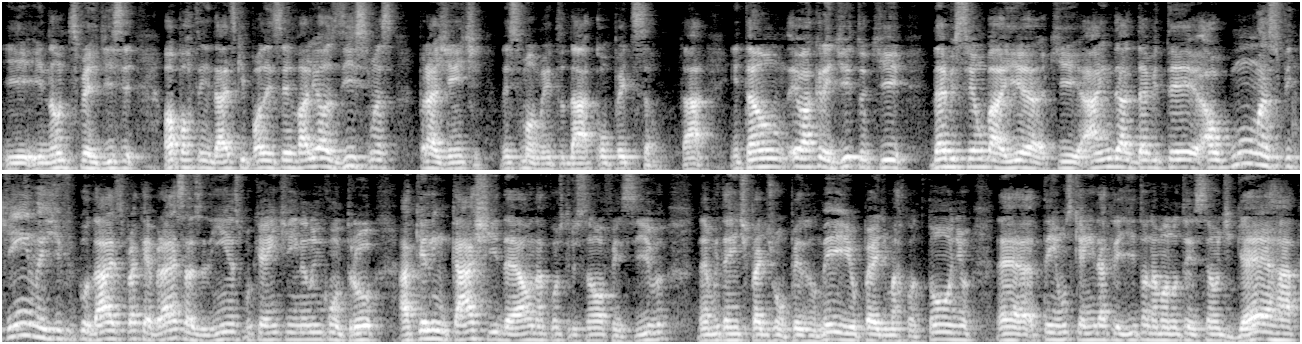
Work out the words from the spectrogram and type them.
e, e não desperdice oportunidades que podem ser valiosíssimas para a gente nesse momento da competição, tá? Então, eu acredito que deve ser um Bahia que ainda deve ter algumas pequenas dificuldades para quebrar essas linhas, porque a gente ainda não encontrou aquele encaixe ideal na construção ofensiva. Né? Muita gente pede João Pedro no meio, pede Marco Antônio, é, tem uns que ainda acreditam na manutenção de guerra,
